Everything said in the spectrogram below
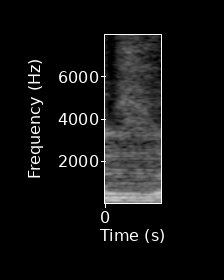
is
